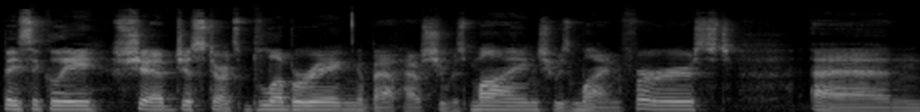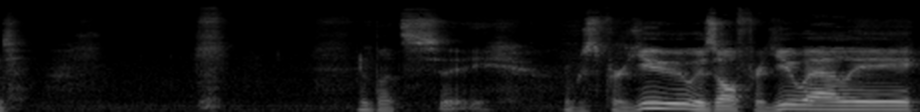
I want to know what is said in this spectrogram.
basically, Sheb just starts blubbering about how she was mine. She was mine first, and let's see. It was for you. It was all for you, Allie.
